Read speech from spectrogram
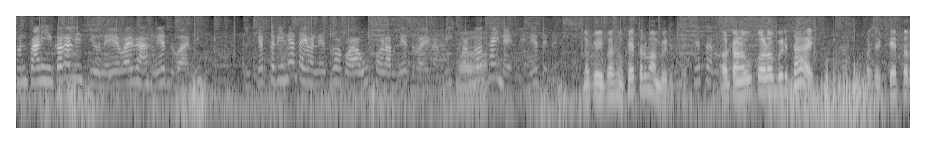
પણ કરેલી જ ને એ વાવ્યા નેદવા એમી ખેતરી ને થાય આ ઉકોળામ ન થાય ને એટલે ને નકર પાછું ખેતરમાં બીડ થાય. અટાણે ઉકાળો બીડ થાય પછી ખેતર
